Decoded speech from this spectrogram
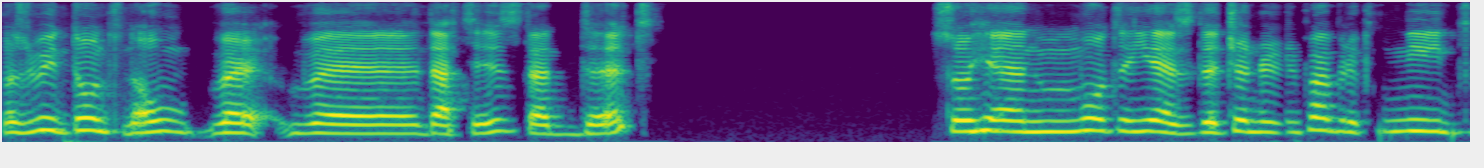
Because we don't know where where that is that dirt. So here in Malta yes the general public need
